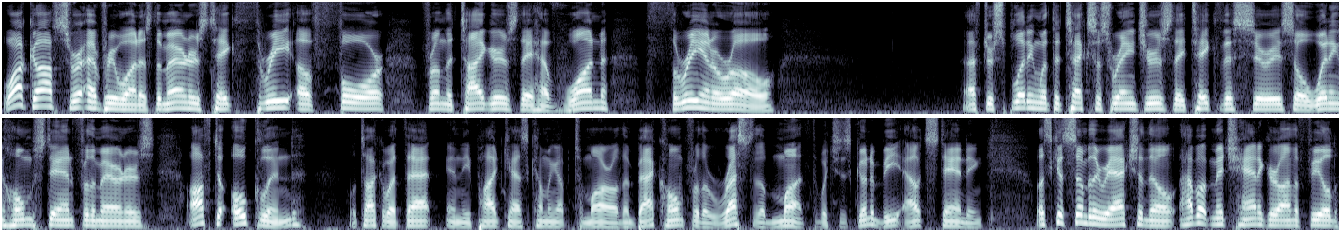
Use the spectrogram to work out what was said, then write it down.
Walk-offs for everyone as the Mariners take three of four from the Tigers. They have won three in a row. After splitting with the Texas Rangers, they take this series, so a winning homestand for the Mariners. Off to Oakland. We'll talk about that in the podcast coming up tomorrow. Then back home for the rest of the month, which is going to be outstanding. Let's get some of the reaction, though. How about Mitch Haniger on the field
